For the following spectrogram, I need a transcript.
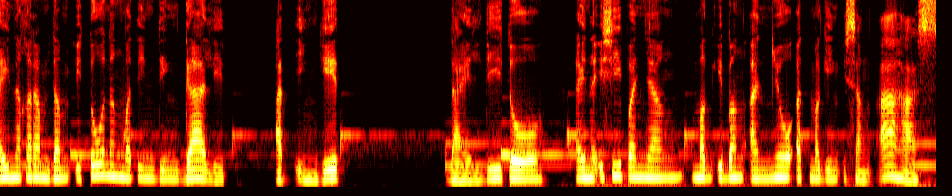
ay nakaramdam ito ng matinding galit at inggit. Dahil dito ay naisipan niyang mag-ibang anyo at maging isang ahas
